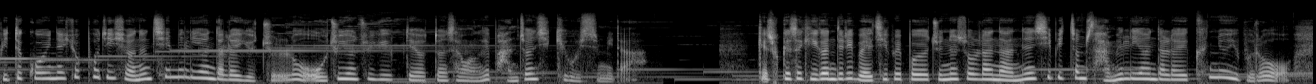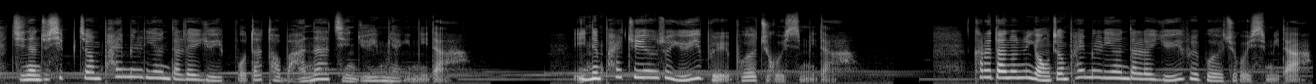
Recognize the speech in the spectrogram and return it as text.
비트코인의 쇼포지션은 7밀리언 달러의 유출로 5주 연속 유입되었던 상황을 반전시키고 있습니다. 계속해서 기관들이 매집을 보여주는 솔라나는 12.4밀리언 달러의 큰 유입으로 지난주 10.8밀리언 달러의 유입보다 더 많아진 유입량입니다. 이는 8주 연속 유입을 보여주고 있습니다. 카르다노는 0.8밀리언 달러의 유입을 보여주고 있습니다.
